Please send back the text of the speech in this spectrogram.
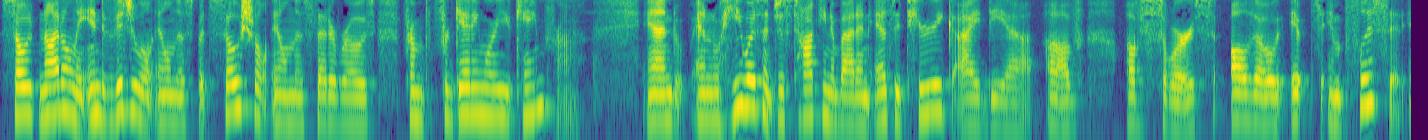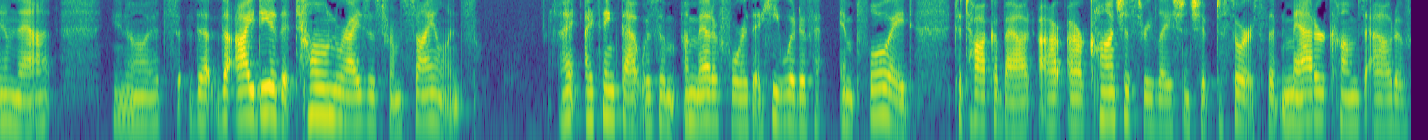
So not only individual illness, but social illness that arose from forgetting where you came from. And and he wasn't just talking about an esoteric idea of of source, although it's implicit in that. You know, it's the the idea that tone rises from silence. I, I, think that was a, a, metaphor that he would have employed to talk about our, our, conscious relationship to source, that matter comes out of,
